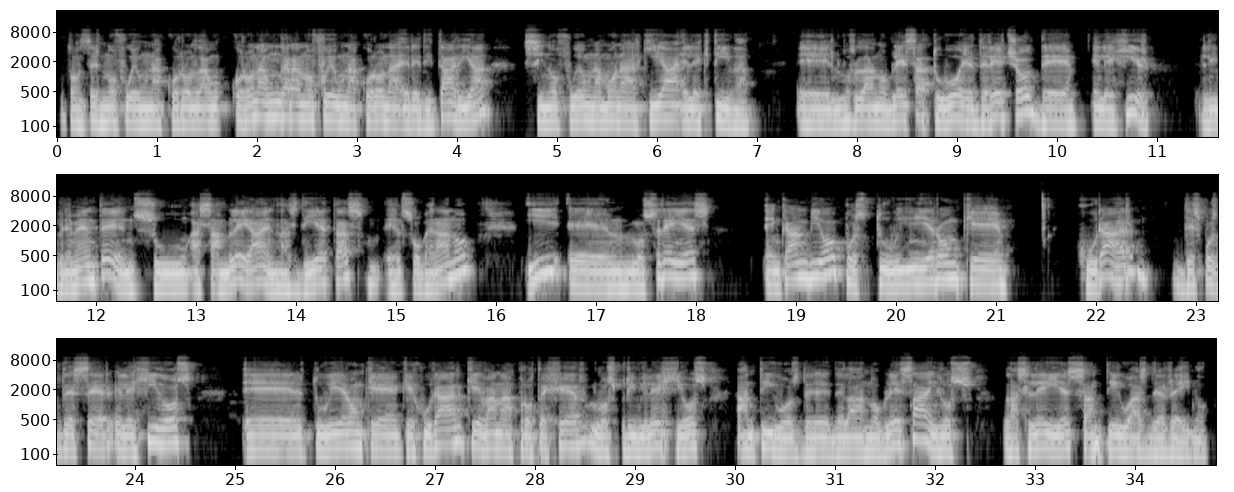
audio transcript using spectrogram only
entonces no fue una corona, la corona húngara no fue una corona hereditaria, sino fue una monarquía electiva. Eh, la nobleza tuvo el derecho de elegir libremente en su asamblea, en las dietas, el soberano, y eh, los reyes, en cambio, pues tuvieron que jurar, después de ser elegidos, eh, tuvieron que, jurar que van a proteger los privilegios antiguos de, la nobleza y los, las leyes antiguas del reino.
